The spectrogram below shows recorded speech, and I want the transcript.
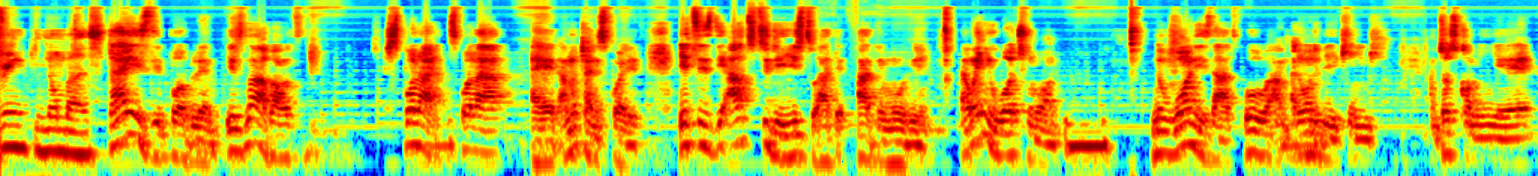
bring numbers. that is the problem. It's not about spoiler. Spoiler. ahead. I'm not trying to spoil it. It is the attitude they used to add the, add the movie. And when you watch one, no one is that oh I'm, I don't want to be a king. I'm just coming here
